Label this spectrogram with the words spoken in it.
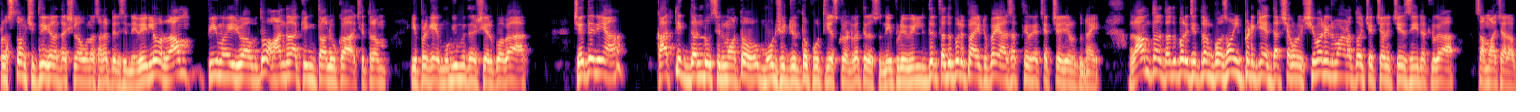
ప్రస్తుతం చిత్రీకరణ దశలో ఉన్న సంగతి తెలిసిందే. వీరిలో రామ్ పి మహేష్ బాబుతో ఆంధ్ర కింగ్ తాలూకా చిత్రం ఇప్పటికే ముగింపు దశ చేరుకోగా చైతన్య కార్తిక్ దండు సినిమాతో మూడు షెడ్యూల్తో పూర్తి చేసుకున్నట్టుగా తెలుస్తుంది. ఇప్పుడు వీళ్ళిద్దరు తదుపరి ప్రాజెక్టుపై ఆసక్తిగా చర్చలు జరుగుతున్నాయి. రామ్ తన తదుపరి చిత్రం కోసం ఇప్పటికే దర్శకుడు శివ నిర్మాణతో చర్చలు చేసినట్లుగా సమాచారం.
